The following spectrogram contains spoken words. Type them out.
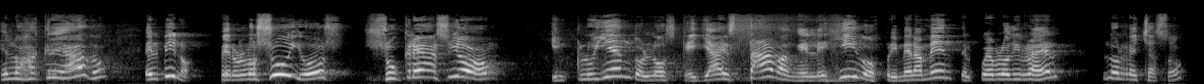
Él los ha creado. Él vino pero los suyos, su creación, incluyendo los que ya estaban elegidos primeramente, el pueblo de Israel, los rechazó.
